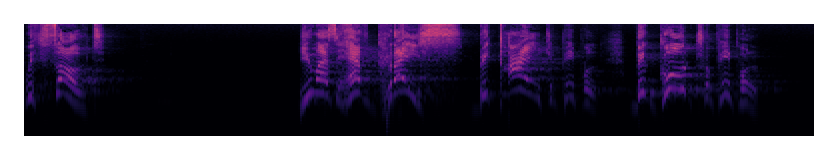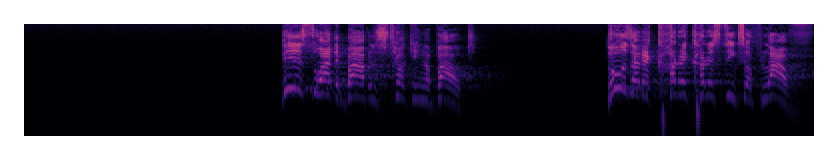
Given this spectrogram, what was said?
with salt. You must have grace. Be kind to people. Be good to people. This is what the Bible is talking about. Those are the characteristics of love.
